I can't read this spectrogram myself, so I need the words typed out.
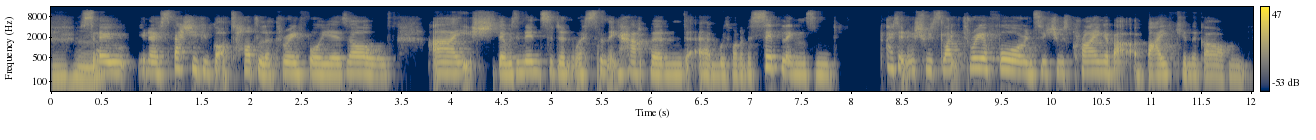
Mm-hmm. So, you know, especially if you've got a toddler, three or four years old. I there was an incident where something happened um, with one of her siblings, and I don't know, she was like three or four. And so she was crying about a bike in the garden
